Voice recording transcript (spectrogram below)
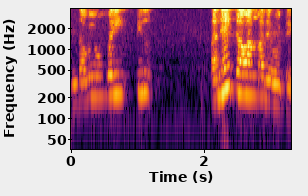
नवी मुंबईतील अनेक गावांमध्ये होते.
